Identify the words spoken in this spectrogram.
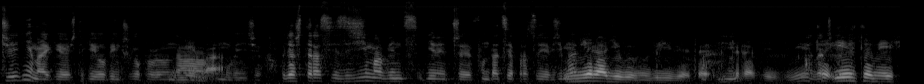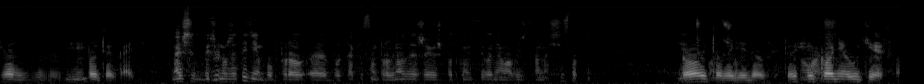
Czyli nie ma jakiegoś takiego większego problemu na ma. umówienie się. Chociaż teraz jest zima, więc nie wiem, czy fundacja pracuje w zimę? Nie radziłbym w zimie te, Mhm. teraz. Jeszcze, dlaczego? jeszcze miesiąc Mhm. poczekać. No jeszcze być może tydzień, bo, pro, e, bo takie są prognozy, że już pod koniec tygodnia ma być 12 stopni. Nie wiem, czy Oj, pan to słyszał. będzie dobrze. To się właśnie. konie ucieszą.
